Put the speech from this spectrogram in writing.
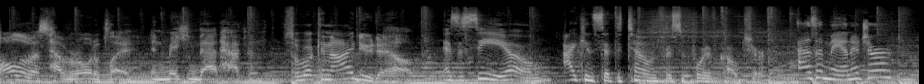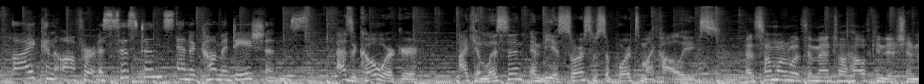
All of us have a role to play in making that happen. So, what can I do to help? As a CEO, I can set the tone for supportive culture. As a manager, I can offer assistance and accommodations. As a coworker, I can listen and be a source of support to my colleagues. As someone with a mental health condition,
